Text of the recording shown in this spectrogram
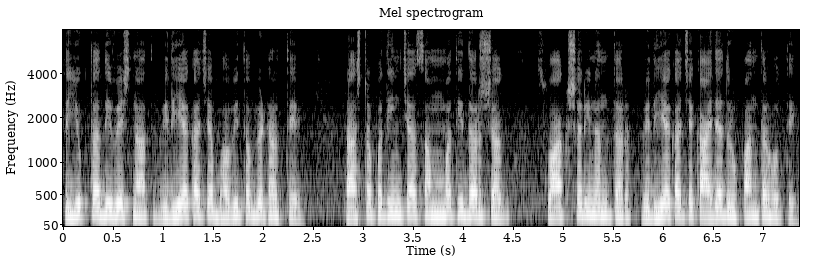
संयुक्त अधिवेशनात विधेयकाचे भवितव्य ठरते. राष्ट्रपतींच्या संमतीदर्शक स्वाक्षरीनंतर विधेयकाचे कायद्यात रूपांतर होते.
